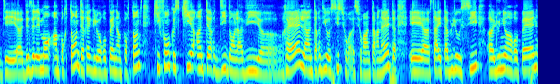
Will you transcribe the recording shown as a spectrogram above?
des, des éléments importants, des règles européennes importantes qui font que ce qui est interdit dans la vie réelle interdit aussi sur sur Internet. Et ça établit aussi l'Union européenne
